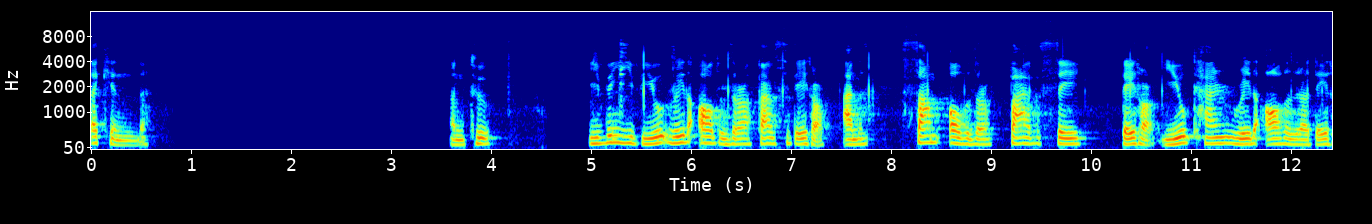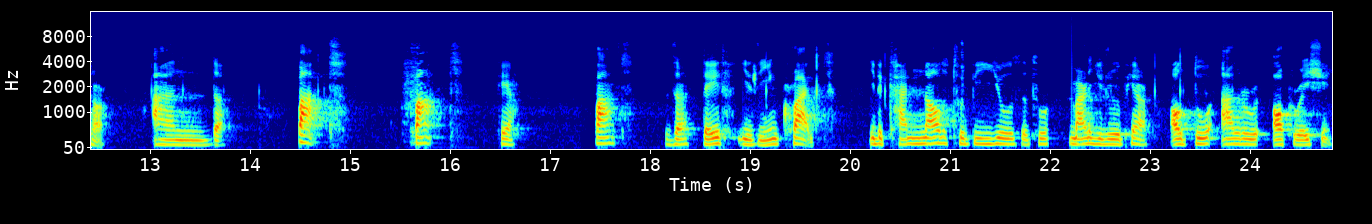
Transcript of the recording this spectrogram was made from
second and two even if you read out the 5C data and some of the 5C data. You can read out the data. And but but here but the data is incorrect. It cannot to be used to mileage repair or do other operation.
